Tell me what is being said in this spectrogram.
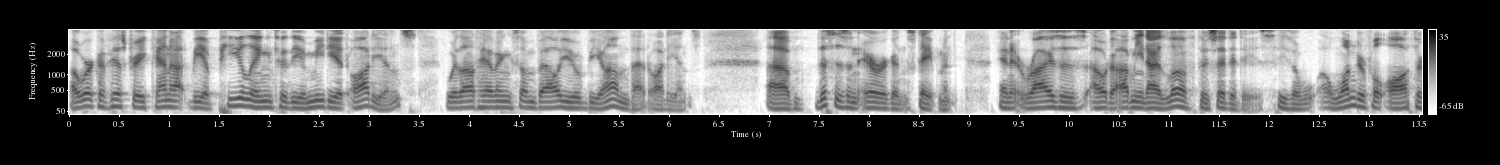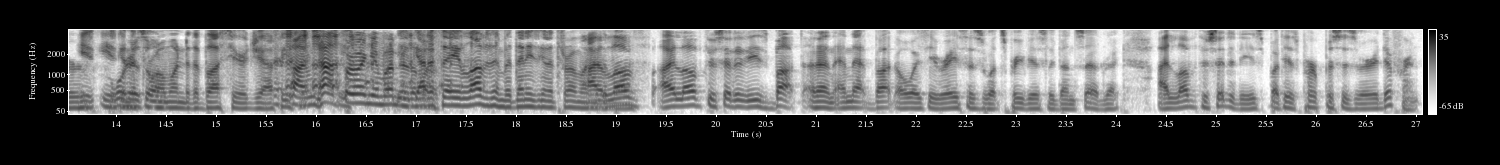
a work of history cannot be appealing to the immediate audience without having some value beyond that audience. Um, this is an arrogant statement, and it rises out. Of, I mean, I love Thucydides. He's a, a wonderful author. He's, he's going to throw own- him under the bus here, Jeff. He's, I'm not throwing him under he's got to say he loves him, but then he's going to throw him under I the love bus. I love Thucydides, but and, and that but always erases what's previously been said, right? I love Thucydides, but his purpose is very different.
